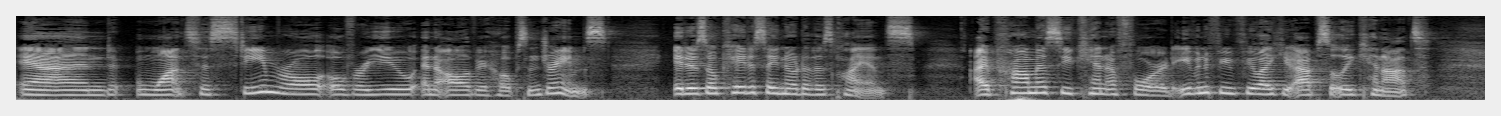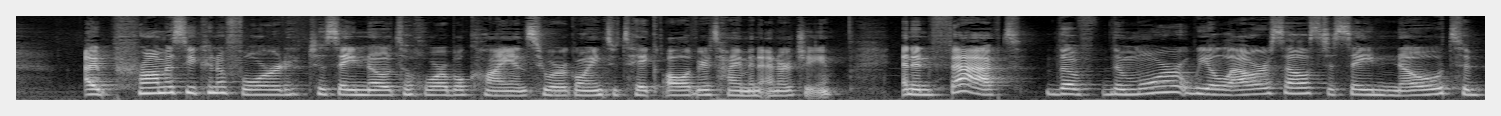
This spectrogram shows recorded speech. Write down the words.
and want to steamroll over you and all of your hopes and dreams. It is okay to say no to those clients. I promise you can afford, even if you feel like you absolutely cannot. I promise you can afford to say no to horrible clients who are going to take all of your time and energy. And in fact, the the more we allow ourselves to say no to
